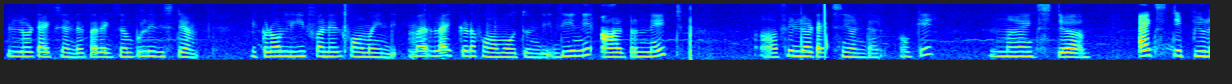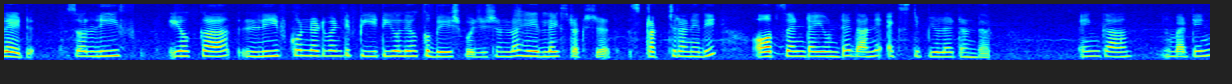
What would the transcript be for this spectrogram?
ఫిల్లో ట్యాక్సీ అంటారు. ఫర్ ఎగ్జాంపుల్ ఇది స్టెమ్ ఇక్కడో లీఫ్ అనేది ఫామ్ అయింది. మరలా ఇక్కడ ఫామ్ అవుతుంది. దీన్ని ఆల్టర్నేట్ ఫిల్లో ట్యాక్సీ అంటారు. Okay next exstipulate so leaf యొక్క లీఫ్కి ఉన్నటువంటి పీటీఓల యొక్క బేస్ పొజిషన్లో హెయిర్ లైక్ స్ట్రక్చర్ స్ట్రక్చర్ అనేది ఆబ్సెంట్ అయి ఉంటే దాన్ని ఎక్స్టిప్యులేట్ అంటారు. ఇంకా బట్ ఇన్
